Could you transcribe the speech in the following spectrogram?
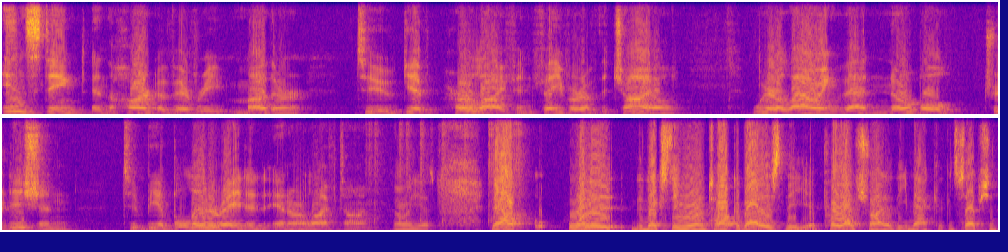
instinct in the heart of every mother to give her life in favor of the child, we're allowing that noble tradition to be obliterated in our lifetime. Oh, yes. Now, one of the, the next thing we want to talk about is the uh, pro-life shrine of the Immaculate Conception.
